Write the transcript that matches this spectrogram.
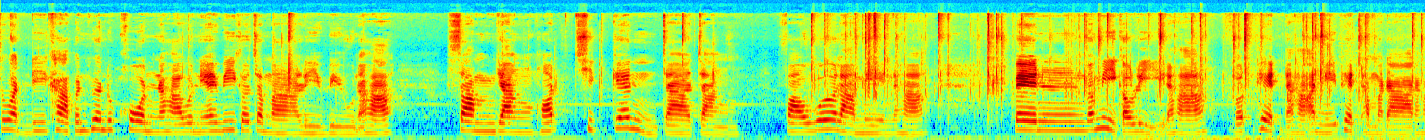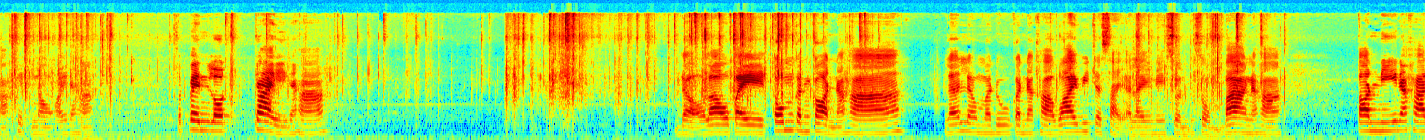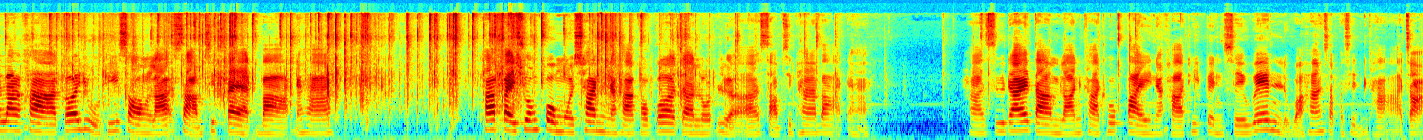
สวัสดีค่ะเพื่อนๆทุกคนนะคะ วันนี้ไอวี่ก็จะมารีวิวนะคะซัมยังฮอตชิคเก้นจาจังฟลเวอร์ราเมนนะคะ เป็นบะหมี่เกาหลีนะคะรสเผ็ดนะคะ อันนี้เผ็ดธรรมดานะคะ เผ็ดน้อยนะคะ จะเป็นรสไก่นะคะ เดี๋ยวเราไปต้มกันก่อนนะคะ และเรามาดูกันนะคะว่าวีจะใส่อะไรในส่วนผสมบ้างนะคะ ตอนนี้นะคะราคาก็อยู่ที่ซองละ 38 บาทนะคะ ถ้าไปช่วงโปรโมชั่นนะคะเขาก็จะลดเหลือ 35 บาทนะคะ หาซื้อได้ตามร้านค้าทั่วไปนะคะ ที่เป็นเซเว่นหรือว่าห้างสรรพสินค้าจ้ะ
